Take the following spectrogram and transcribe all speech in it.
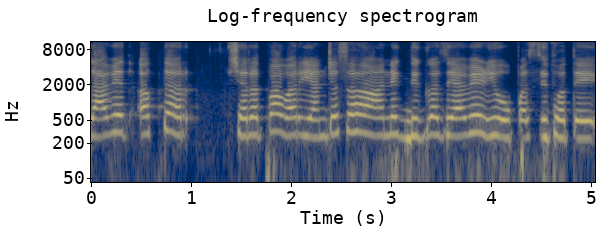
जावेद अख्तर शरद पवार यांच्यासह अनेक दिग्गज यावेळी उपस्थित होते.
